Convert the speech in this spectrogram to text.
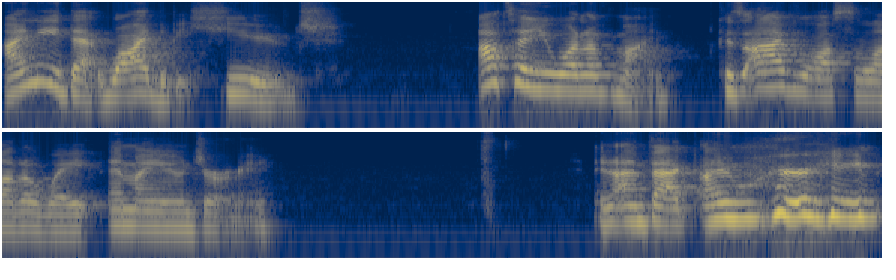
I need that why to be huge. I'll tell you one of mine because I've lost a lot of weight in my own journey. And in fact, I'm wearing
